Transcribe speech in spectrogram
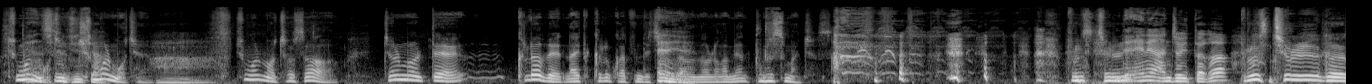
춤을 못 춰요. 진짜. 춤을 못 춰요. 아, 춤을 못 춰서 젊을 때 클럽에 나이트 클럽 같은 데 친구들 예, 예. 놀러 가면 브루스만 췄어. 브루스 출 내내 앉아 있다가 브루스 출그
